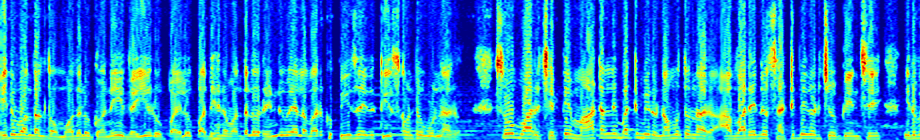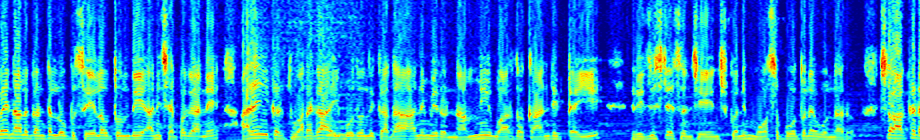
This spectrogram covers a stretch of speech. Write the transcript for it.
ఐదు వందలతో మొదలుకొని వెయ్యి రూపాయలు పదిహేను వందలు రెండు వేల వరకు ఫీజు అయితే తీసుకుంటూ ఉన్నారు. సో వారు చెప్పే మాటల్ని బట్టి మీరు నమ్ముతున్నారు. ఆ వారేదో సర్టిఫికెట్ చూపించి ఇరవై నాలుగు గంటల లోపు సేల్ అవుతుంది అని చెప్పగానే అరే ఇక్కడ త్వరగా అయిపోతుంది కదా అని మీరు నమ్మి వారితో కాంటాక్ట్ అయ్యి రిజిస్ట్రేషన్ చేయించుకొని మోసపోతూనే ఉన్నారు. సో అక్కడ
